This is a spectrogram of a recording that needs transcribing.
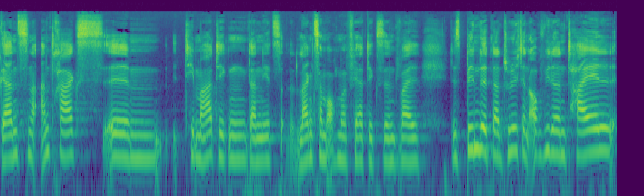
ganzen Antragsthematiken dann jetzt langsam auch mal fertig sind, weil das bindet natürlich dann auch wieder einen Teil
